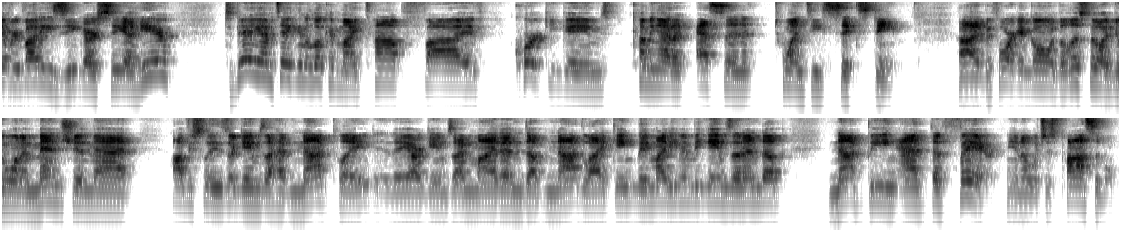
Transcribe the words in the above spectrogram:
everybody, Zee Garcia here. Today I'm taking a look at my top five quirky games coming out of Essen 2016. Uh, before I get going with the list though, I do want to mention that obviously these are games I have not played. They are games I might end up not liking. They might even be games that end up not being at the fair, you know, which is possible.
